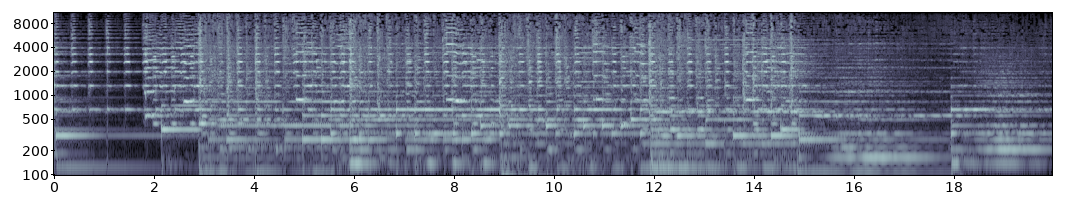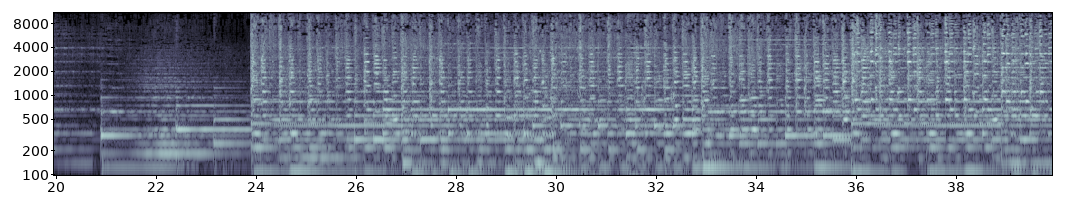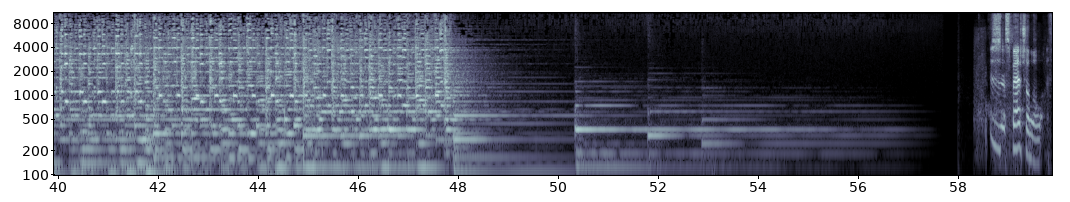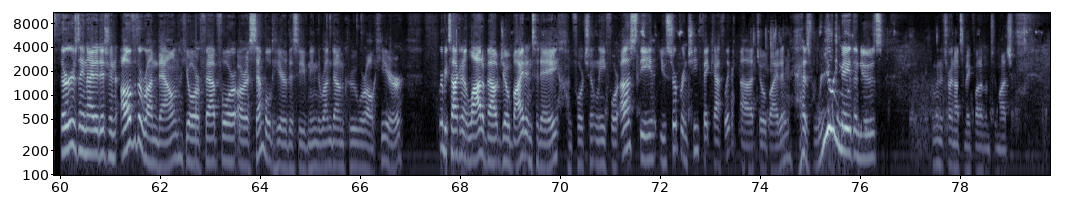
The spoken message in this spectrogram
Música special Thursday night edition of the Rundown. Your Fab Four are assembled here this evening. The Rundown crew, we're all here. We're going to be talking a lot about Joe Biden today. Unfortunately for us, the usurper in chief, fake Catholic, uh, Joe Biden, has really made the news. I'm going to try not to make fun of him too much.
